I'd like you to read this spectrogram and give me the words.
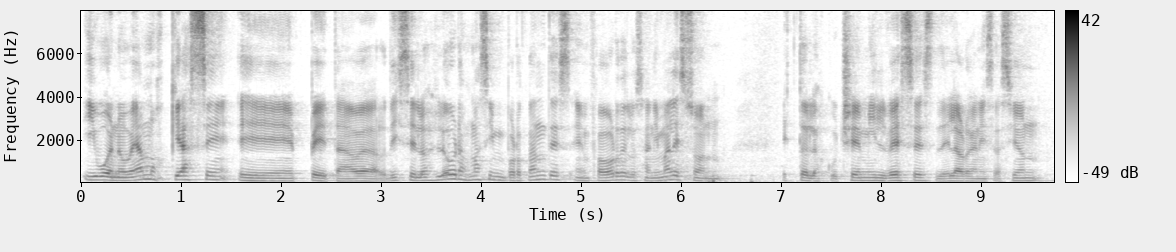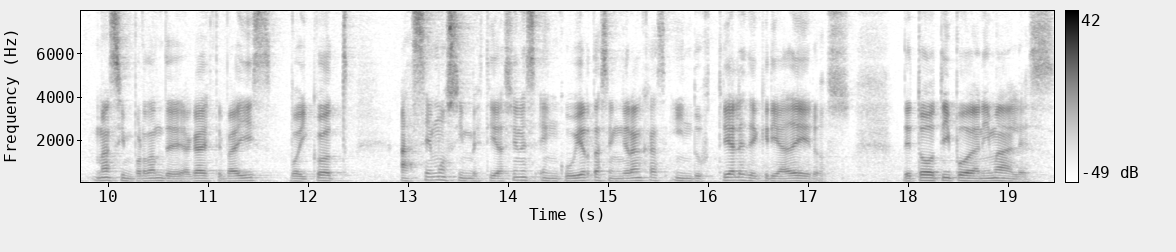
Y bueno, veamos qué hace eh, PETA. A ver, dice, los logros más importantes en favor de los animales son, esto lo escuché mil veces de la organización más importante de acá de este país, Boycott, hacemos investigaciones encubiertas en granjas industriales de criaderos, de todo tipo de animales,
